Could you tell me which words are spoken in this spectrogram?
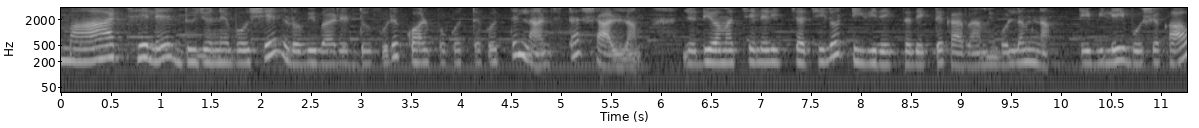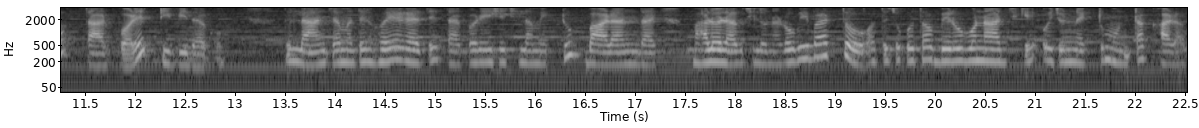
মা আর ছেলে দুজনে বসে রবিবারের দুপুরে গল্প করতে করতে লাঞ্চটা সারলাম। যদিও আমার ছেলের ইচ্ছা ছিল টিভি দেখতে দেখতে খাবে। আমি বললাম, না, টেবিলেই বসে খাও, তারপরে টিভি দেখো। তো লাঞ্চ আমাদের হয়ে গেছে। তারপরে এসেছিলাম একটু বারান্দায়। ভালো লাগছিল না। রবিবার তো, অথচ কোথাও বেরোবো না আজকে। ওই জন্য একটু মনটা খারাপ।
